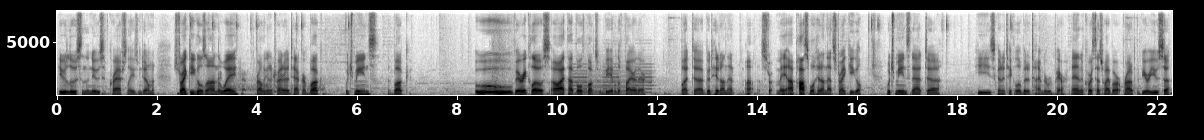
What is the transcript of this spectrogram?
Huey Lewis and the News have crashed, ladies and gentlemen. Strike Eagle's on the way. Probably going to try to attack our Buck, which means the Buck... Ooh, very close. Oh, I thought both Bucks would be able to fire there. But uh, good hit on that... Oh, may, a possible hit on that Strike Eagle, which means that uh, he's going to take a little bit of time to repair. And, of course, that's why I brought up the Biryusa.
